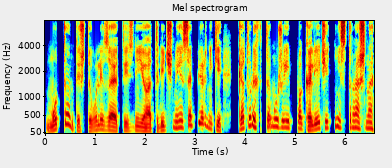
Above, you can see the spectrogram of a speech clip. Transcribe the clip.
Мутанты, что вылезают из нее, отличные соперники, которых к тому же и покалечить не страшно.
